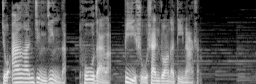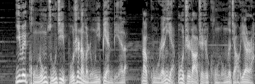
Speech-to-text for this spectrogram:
就安安静静的铺在了避暑山庄的地面上。因为恐龙足迹不是那么容易辨别的，那古人也不知道这是恐龙的脚印啊，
